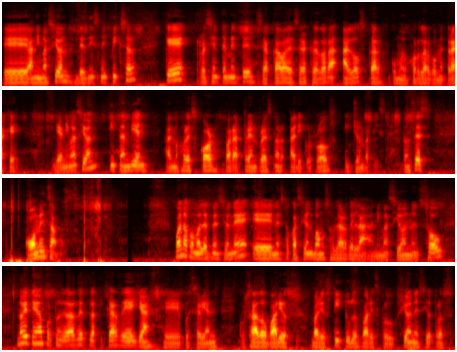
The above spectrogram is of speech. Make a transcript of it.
eh, animación de Disney Pixar, que recientemente se acaba de ser acreedora al Oscar como mejor largometraje de animación y también al mejor score para Trent Reznor, Atticus Rose y John Batista. Entonces, comenzamos. Bueno, como les mencioné, eh, en esta ocasión vamos a hablar de la animación en Soul. No había tenido oportunidad de platicar de ella, eh, pues se habían cruzado varios, varios títulos, varias producciones y otros,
